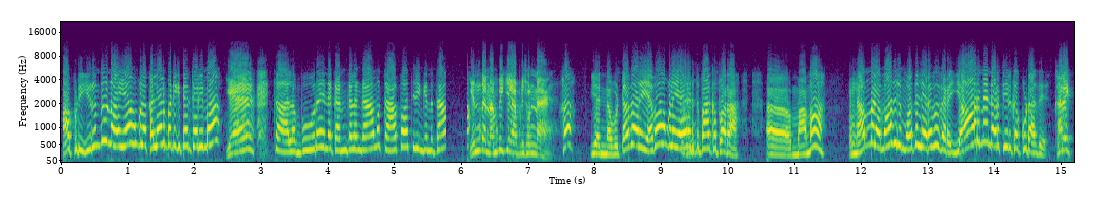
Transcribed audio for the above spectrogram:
அப்படி இருந்தும் நான் ஏன் உங்களை கல்யாணம் பண்ணிக்கிட்டேன் தெரியுமா? ஏன்? காலம் பூரா என்ன கண்கலங்காம காப்பாத்துவீங்கன்னு தான். எந்த நம்பிக்கையில அப்படி சொன்ன? என்னை விட்டா வேற எவன் உங்களை ஏற எடுத்து பார்க்க போறா? மாமா நம்மள மாதிரி முதல் இரவு வேற யாருமே நடத்தி இருக்க கூடாது. கரெக்ட்.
